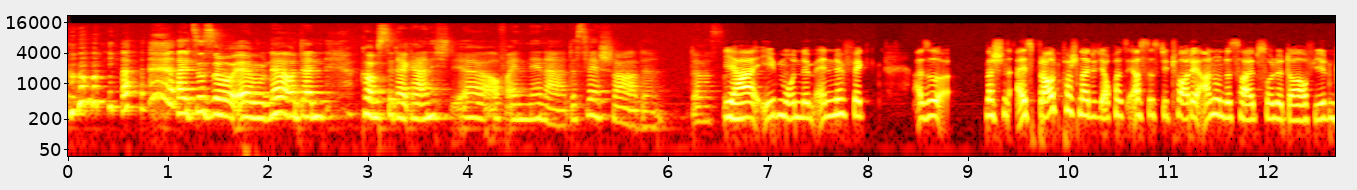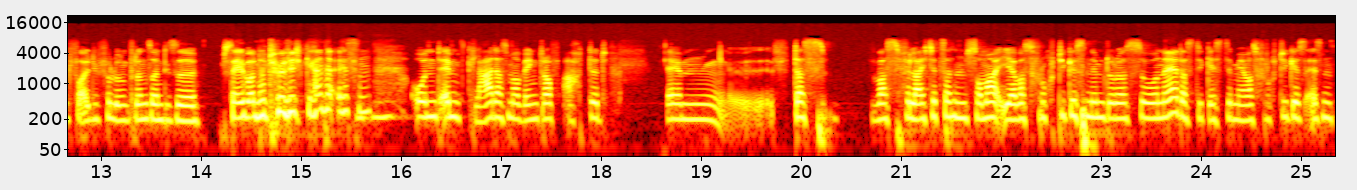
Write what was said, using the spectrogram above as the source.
also so, ähm, ne, und dann kommst du da gar nicht äh, auf einen Nenner. Das wäre schade. ja, eben, und im Endeffekt, also als Brautpaar schneidet ihr auch als erstes die Torte an und deshalb sollte da auf jeden Fall die Füllung drin sein, die sie selber natürlich gerne essen. Mhm. Und ähm, klar, dass man ein wenig darauf achtet, ähm, dass was vielleicht jetzt im Sommer eher was Fruchtiges nimmt oder so, ne, dass die Gäste mehr was Fruchtiges essen.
